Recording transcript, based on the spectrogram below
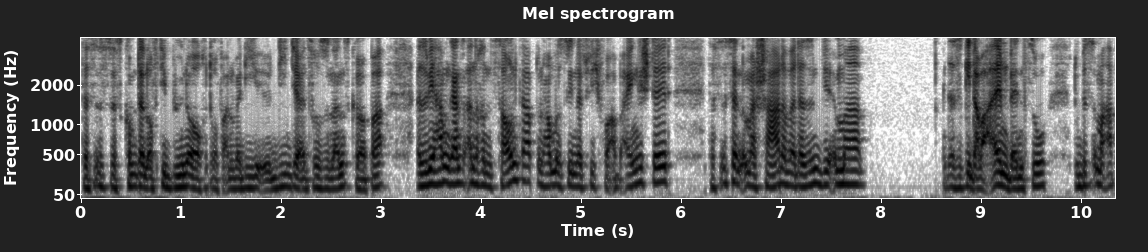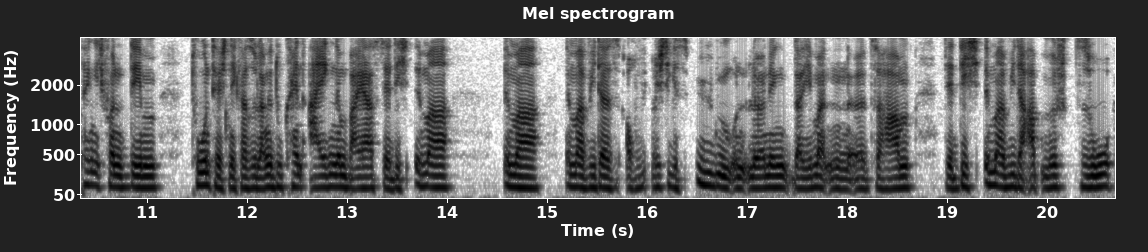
Das ist, das kommt dann auf die Bühne auch drauf an, weil die äh, dient ja als Resonanzkörper. Also wir haben einen ganz anderen Sound gehabt und haben uns den natürlich vorab eingestellt. Das ist dann immer schade, weil da sind wir immer, das geht aber allen Bands so, du bist immer abhängig von dem Tontechniker, solange du keinen eigenen bei hast, der dich immer, immer, immer wieder auch richtiges Üben und Learning, da jemanden äh, zu haben, der dich immer wieder abmischt, so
